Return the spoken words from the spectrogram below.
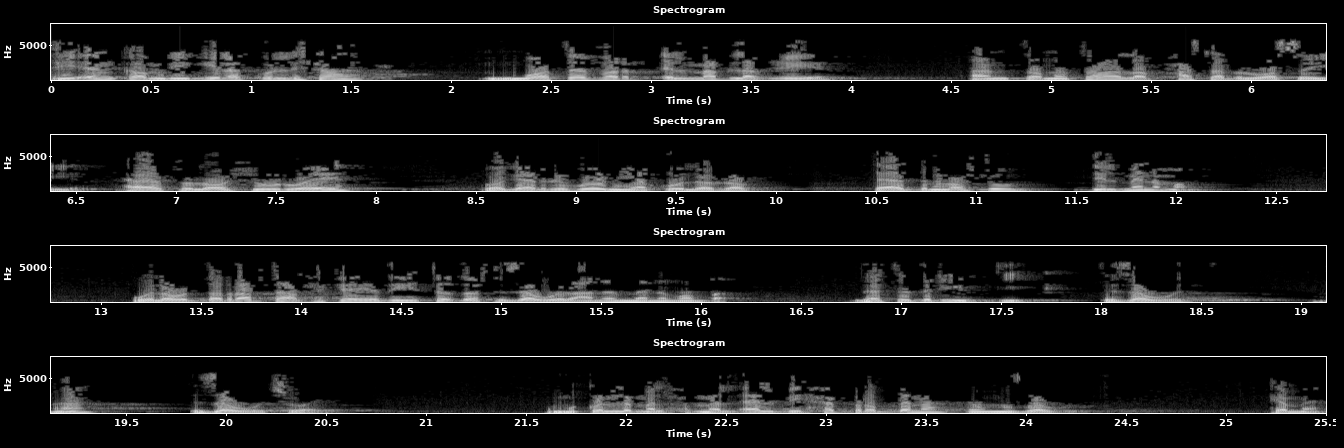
في انكم بيجي لك كل شهر. واتيفر المبلغ إيه أنت مطالب حسب الوصية. هاتوا العشور وإيه؟ وجربوني يقول الرب. تقدم العشور. دي ال minimum. ولو اتدربت على الحكاية دي تقدر تزود عن ال minimum بقى. ده تدريب ديك تزود ها؟ تزود وما كل ما القلب يحب ربنا يقوم مزود كمان.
